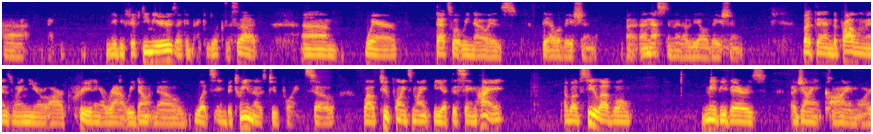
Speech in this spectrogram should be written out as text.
uh, maybe 50 meters. I could I could look this up, um, where that's what we know is the elevation, uh, an estimate of the elevation. But then the problem is when you are creating a route, we don't know what's in between those two points. So while two points might be at the same height above sea level, maybe there's a giant climb or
